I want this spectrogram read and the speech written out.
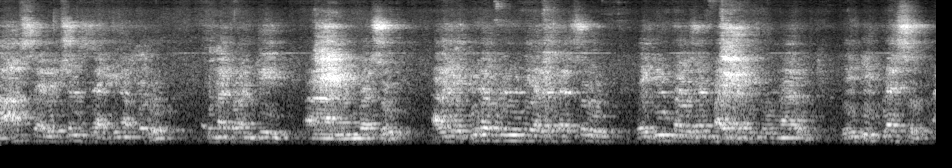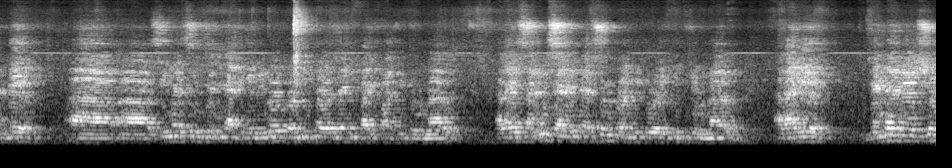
లాస్ట్ ఎలక్షన్స్ జరిగినప్పుడు ఉన్నటువంటి మెంబర్స్ అలాగే PWD electors eighteen thousand five hundred ఉన్నారు. ఎయిటీ ప్లస్ అంటే సీనియర్ సిటిజన్ కేటగిరీలో twenty thousand five forty two ఉన్నారు. అలాగే service electors twenty two eighty three ఉన్నారు. అలాగే gender ratio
